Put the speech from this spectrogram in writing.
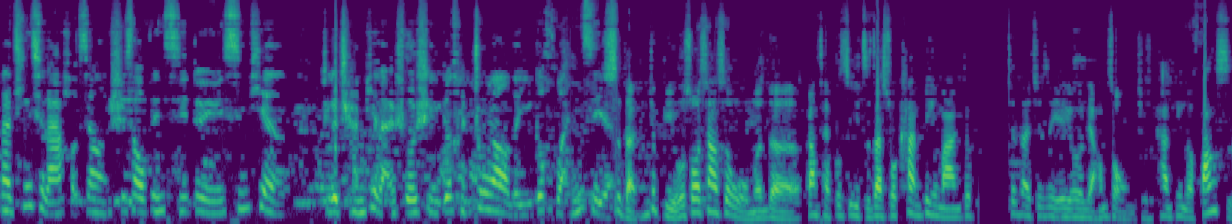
那听起来好像失效分析对于芯片这个产品来说是一个很重要的一个环节。是的，你就比如说像是我们的刚才不是一直在说看病吗？就现在其实也有两种就是看病的方式，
